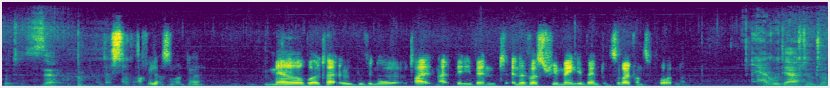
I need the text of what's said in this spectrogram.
gut, das ist ja. Das ist dann auch wieder so eine mehrere World Title Gewinne, Titan halt Main Event, Anniversary Main Event und so weiter und so fort. Ne? Ja, gut, ja, stimmt schon.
